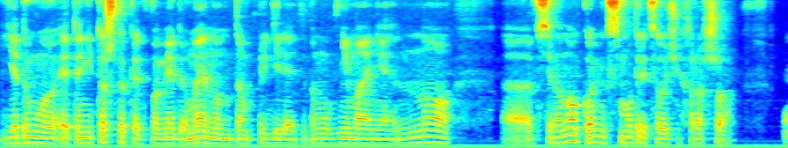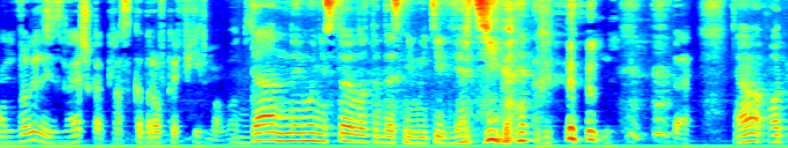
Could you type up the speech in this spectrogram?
я думаю, это не то, что как в Омега Мэн он там определяет этому внимание, но э, все равно комикс смотрится очень хорошо. Он выглядит, знаешь, как раскадровка фильма. Вот. Да, но ему не стоило тогда с ним идти в Vertigo. Да. А, вот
